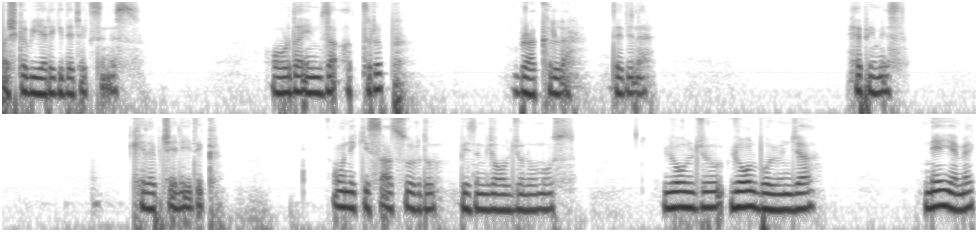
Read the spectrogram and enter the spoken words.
başka bir yere gideceksiniz. Orada imza attırıp bırakırlar dediler. Hepimiz kelepçeliydik. 12 saat sürdü bizim yolculuğumuz. Yolcu yol boyunca ne yemek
